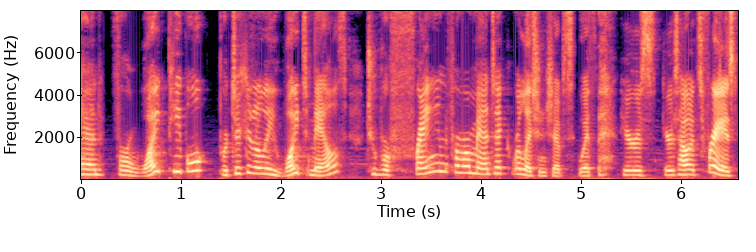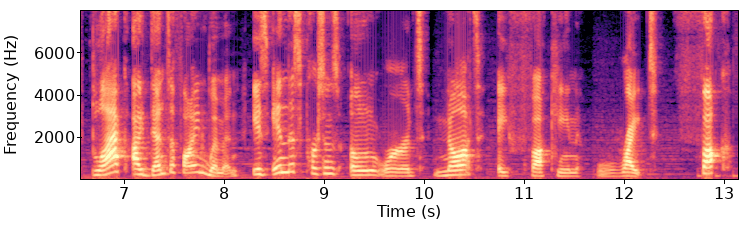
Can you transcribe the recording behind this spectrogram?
And for white people, particularly white males, to refrain from romantic relationships with, here's, here's how it's phrased, black identifying women is, in this person's own words, not a fucking right fuck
